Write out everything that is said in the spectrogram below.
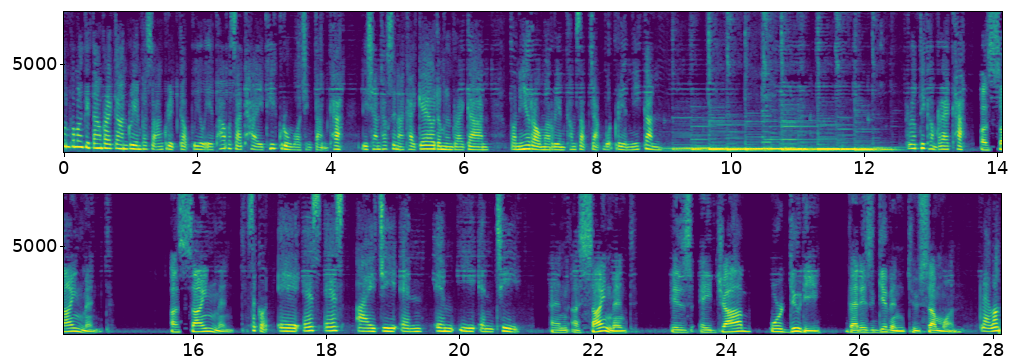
คุณกำลังติดตามรายการเรียนภาษาอังกฤษกับ VOA ภาคภาษาไทยที่กรุงวอชิงตันค่ะ ดิฉันทักษณาไข่แก้วดำเนินรายการ ตอนนี้เรามาเรียนคำศัพท์จากบทเรียนนี้กัน เริ่มที่คำแรกค่ะ Assignment. Assignment. สะกด A S S I G N M E N T An assignment is a job or duty that is given to someone. แปลว่า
